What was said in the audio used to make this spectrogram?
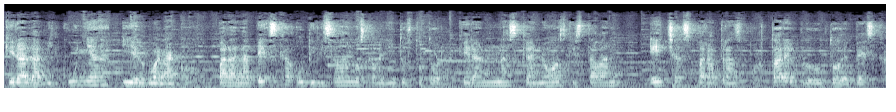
que era la vicuña y el guanaco. Para la pesca utilizaban los caballitos totora, que eran unas canoas que estaban hechas para transportar el producto de pesca.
